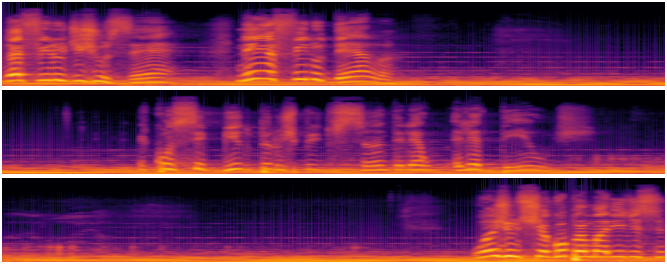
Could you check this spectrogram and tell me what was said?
não é filho de José, nem é filho dela concebido pelo Espírito Santo, ele é, ele é Deus. O anjo chegou para Maria e disse:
